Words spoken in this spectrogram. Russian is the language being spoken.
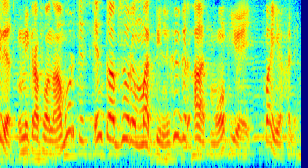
Привет, у микрофона Амортис, это обзоры мобильных игр от Mob.ua. Поехали!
